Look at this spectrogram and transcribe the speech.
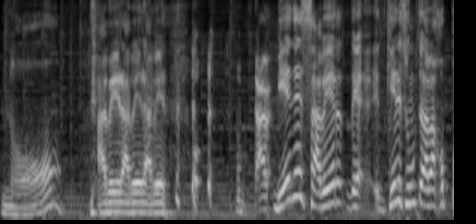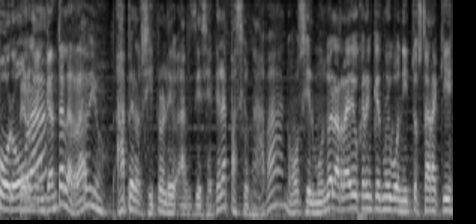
No. A ver, a ver, a ver. Vienes a ver, quieres un trabajo por hora. Pero me encanta la radio. Ah, pero sí, pero le, decía que le apasionaba, ¿no? Si el mundo de la radio creen que es muy bonito estar aquí,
